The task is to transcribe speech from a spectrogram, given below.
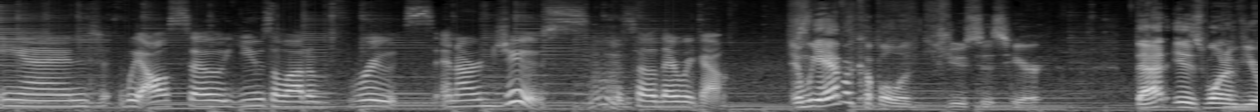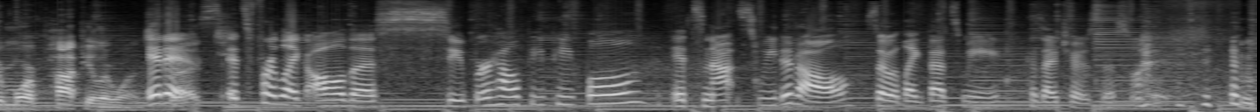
and we also use a lot of roots in our juice. Hmm. So there we go. And we have a couple of juices here. That is one of your more popular ones, It correct? is. It's for like all the super healthy people. It's not sweet at all. So like that's me because I chose this one.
